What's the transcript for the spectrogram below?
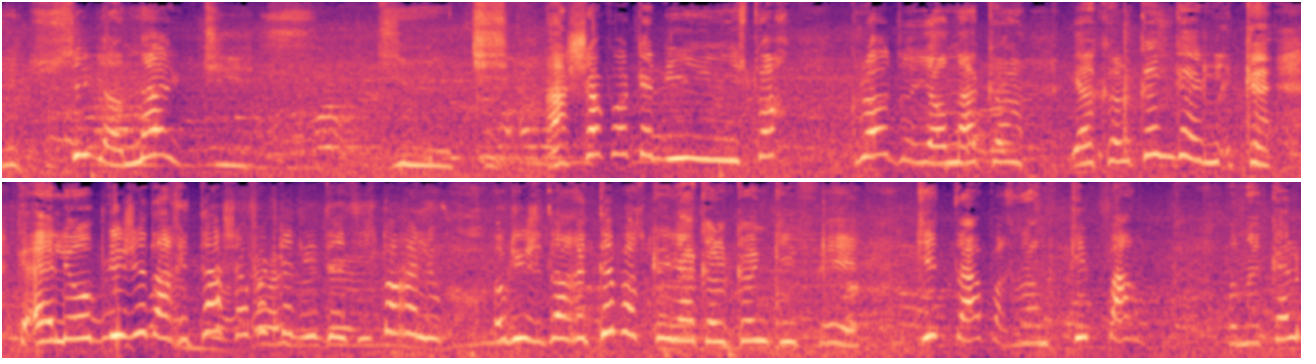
Mais tu sais, il y en a qui, qui, qui- À chaque fois qu'elle dit une histoire, Claude, il y en a qu'un. Il y a quelqu'un qu'elle que- qu'elle est obligée d'arrêter. À chaque fois qu'elle dit des histoires, elle est obligée d'arrêter parce qu'il y a quelqu'un qui fait. Qui tape, par exemple, qui parle. Pendant qu'elle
